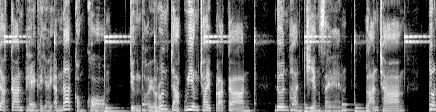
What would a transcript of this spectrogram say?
จากการแผ่ขยายอำนาจของขอม จึงถอยร่นจากเวียงชัยปราการ เดินผ่านเชียงแสน ล้านช้าง จน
